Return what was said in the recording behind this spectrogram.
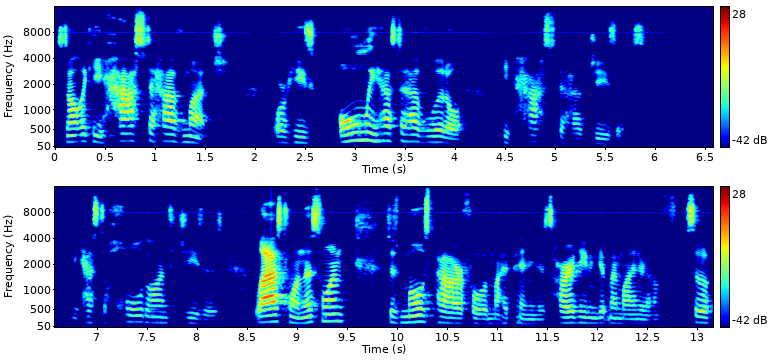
It's not like he has to have much or he's only has to have little. He has to have Jesus. And he has to hold on to Jesus. Last one, this one just most powerful in my opinion. It's hard to even get my mind around. So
